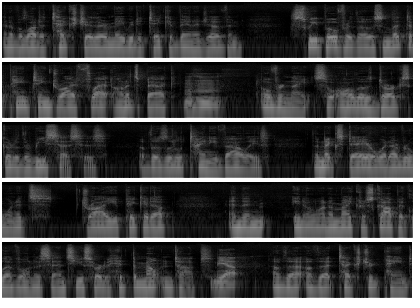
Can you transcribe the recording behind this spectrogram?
and have a lot of texture there, maybe to take advantage of, and sweep over those and let the painting dry flat on its back overnight. So all those darks go to the recesses of those little tiny valleys. The next day or whatever, when it's dry, you pick it up, and then you know, on a microscopic level, in a sense, you sort of hit the mountaintops yeah of the of that textured paint,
